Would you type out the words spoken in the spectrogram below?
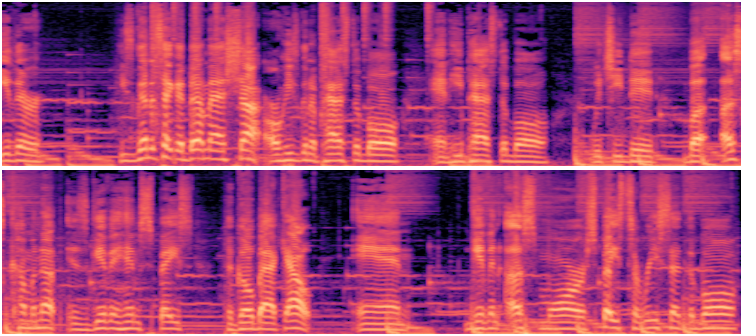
either he's gonna take a dumbass shot or he's gonna pass the ball, and he passed the ball, which he did. but us coming up is giving him space to go back out and giving us more space to reset the ball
